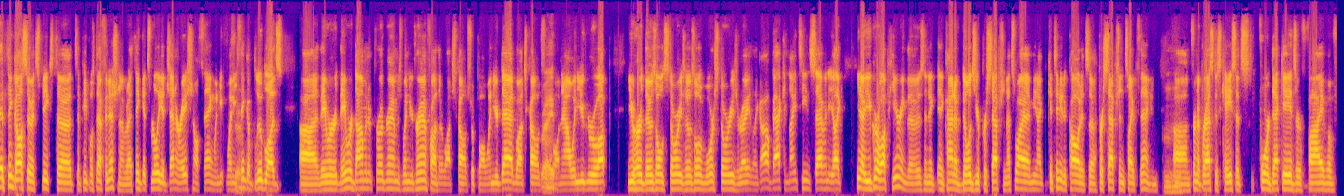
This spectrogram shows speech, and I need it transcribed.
I think also it speaks to to people's definition of it. I think it's really a generational thing. When you when you think of Blue Bloods, uh, they were they were dominant programs when your grandfather watched college football, when your dad watched college Right. football. Now, when you grew up, you heard those old stories, those old war stories, right? Like, oh, back in 1970, like you know, you grow up hearing those, and it, it kind of builds your perception. That's why I mean, I continue to call it it's a perception type thing. Mhm. Um, for Nebraska's case, it's four decades or five of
